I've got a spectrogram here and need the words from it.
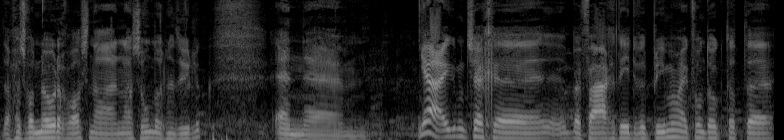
dat was wat nodig was na, na zondag natuurlijk. En ehm, ja, ik moet zeggen, eh, bij Vagen deden we het prima. Maar ik vond ook dat,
